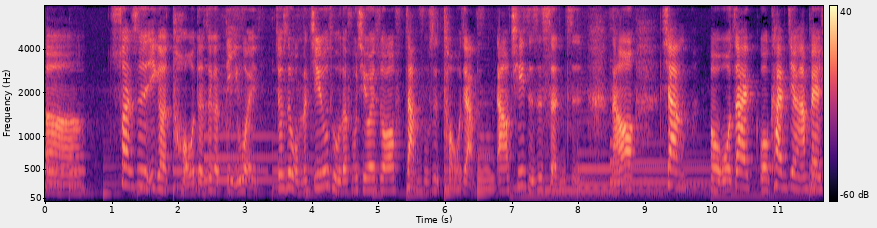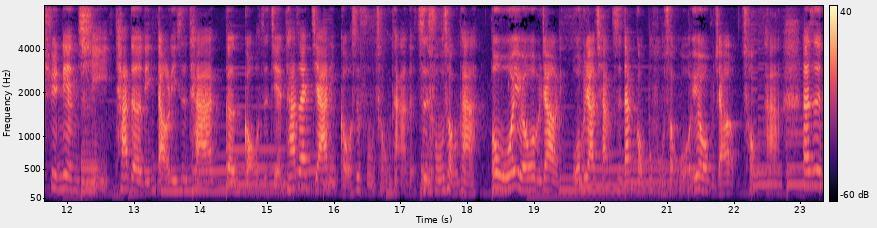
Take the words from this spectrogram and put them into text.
呃，算是一个头的这个地位。就是我们基督徒的夫妻会说，丈夫是头这样，然后妻子是绳子，然后像哦，我在我看见安倍训练起他的领导力是他跟狗之间，他在家里狗是服从他的，只服从他。哦，我以为我比较我比较强势，但狗不服从我，因为我比较宠它。但是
